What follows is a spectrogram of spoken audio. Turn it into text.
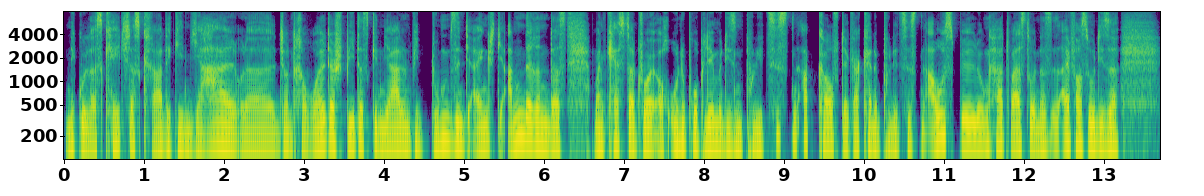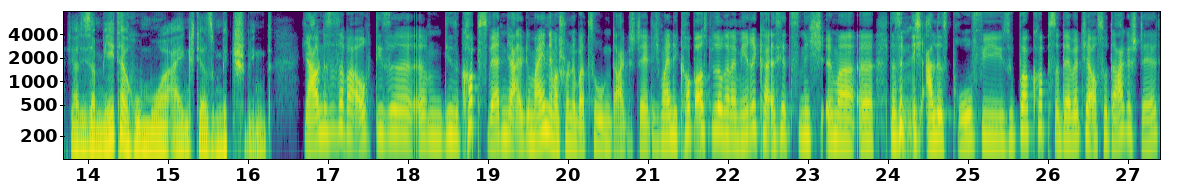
Nicolas Cage das gerade genial oder John Travolta spielt das genial und wie dumm sind die eigentlich die anderen, dass man Kester Troy auch ohne Probleme diesen Polizisten abkauft, der gar keine Polizistenausbildung hat, weißt du, und das ist einfach so dieser, ja, dieser Meta-Humor eigentlich, der so mitschwingt. Ja, und es ist aber auch diese, ähm, diese Cops werden ja allgemein immer schon überzogen dargestellt. Ich meine, die Cop-Ausbildung in Amerika ist jetzt nicht immer, äh, da sind nicht alles Profi-Supercops und der wird ja auch so dargestellt.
